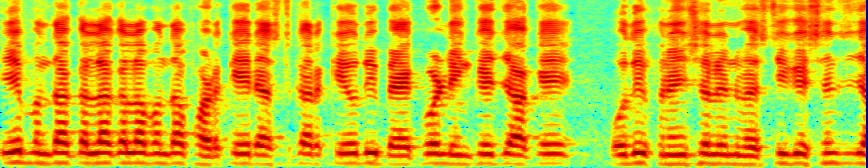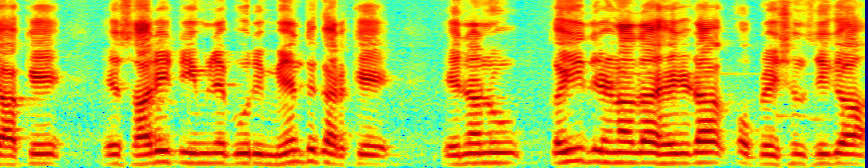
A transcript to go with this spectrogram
ਇਹ ਬੰਦਾ ਕੱਲਾ ਕੱਲਾ ਬੰਦਾ ਫੜ ਕੇ ਅਰੈਸਟ ਕਰਕੇ ਉਹਦੀ ਬੈਕਵਰਡ ਲਿੰਕੇਜ ਜਾ ਕੇ ਉਹਦੀ ਫਾਈਨੈਂਸ਼ੀਅਲ ਇਨਵੈਸਟੀਗੇਸ਼ਨ 'ਚ ਜਾ ਕੇ ਇਹ ਸਾਰੀ ਟੀਮ ਨੇ ਪੂਰੀ ਮਿਹਨਤ ਕਰਕੇ ਇਹਨਾਂ ਨੂੰ ਕਈ ਦਿਨਾਂ ਦਾ ਇਹ ਜਿਹੜਾ ਆਪਰੇਸ਼ਨ ਸੀਗਾ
